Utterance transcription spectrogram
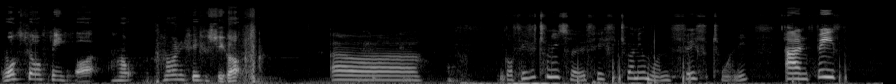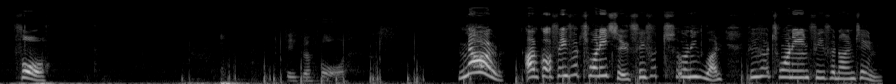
what's your FIFA? How how many FIFAs you got? Uh, I've got FIFA 22, FIFA 21, FIFA 20, and FIFA 4. FIFA 4. No! I've got FIFA 22, FIFA 21, FIFA 20, and FIFA 19.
